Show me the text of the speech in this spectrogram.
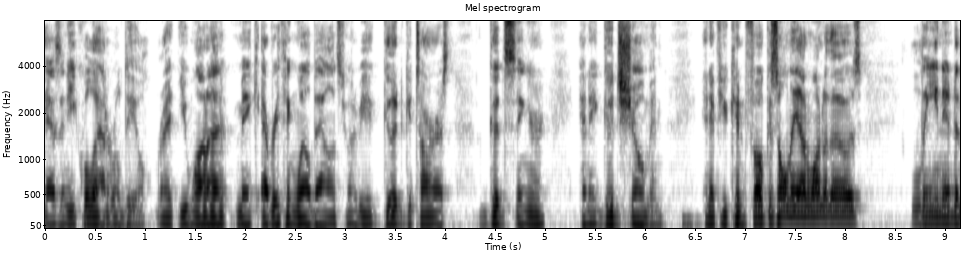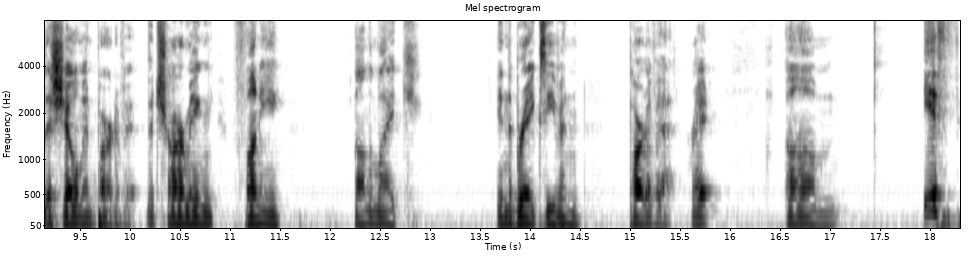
as an equilateral deal, right? You want to make everything well balanced. You want to be a good guitarist, a good singer, and a good showman. And if you can focus only on one of those, lean into the showman part of it, the charming, funny, on the mic, in the breaks, even part of that, right? Um, if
